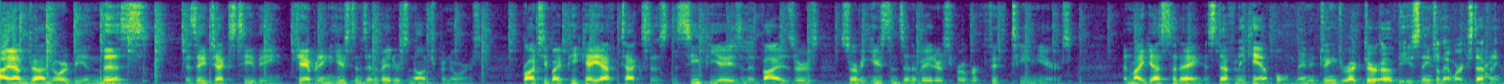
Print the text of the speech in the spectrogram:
Hi, I'm John Nordby, and this is HXTV, championing Houston's innovators and entrepreneurs. Brought to you by PKF Texas, the CPAs and advisors serving Houston's innovators for over 15 years. And my guest today is Stephanie Campbell, Managing Director of the Houston Angel Network. Stephanie?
